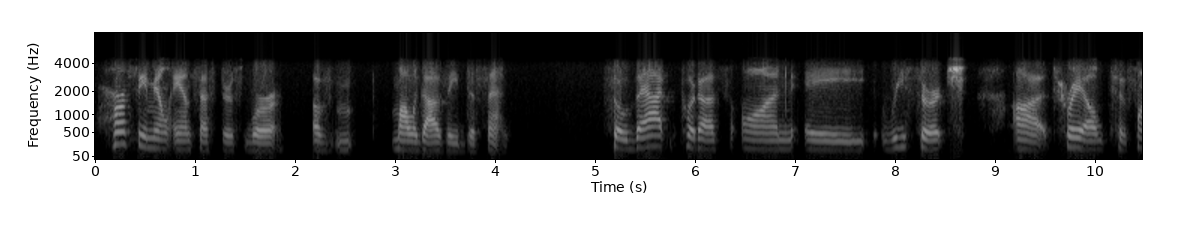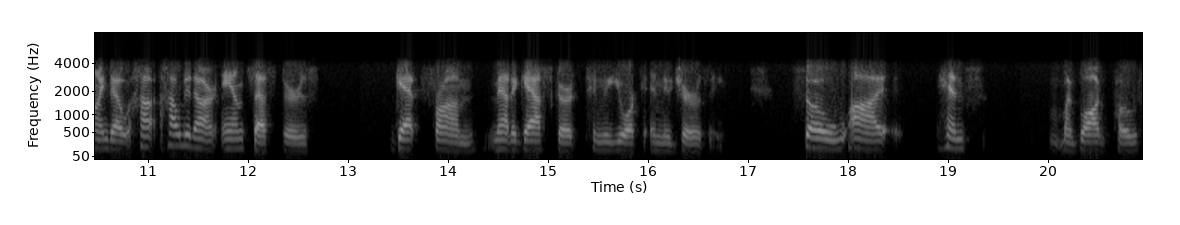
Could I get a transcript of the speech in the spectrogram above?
her female ancestors were of Malagasy descent. So that put us on a research uh, trail to find out how, how did our ancestors get from Madagascar to New York and New Jersey. So, uh, hence my blog post,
